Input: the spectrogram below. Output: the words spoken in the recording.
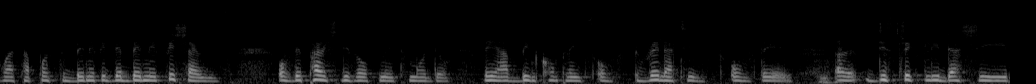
who are supposed to benefit, the beneficiaries of the parish development model, there have been complaints of relatives of the uh, district leadership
